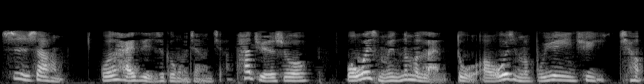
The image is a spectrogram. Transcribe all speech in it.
事实上，我的孩子也是跟我这样讲，他觉得说我为什么那么懒惰啊？我为什么不愿意去讲？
